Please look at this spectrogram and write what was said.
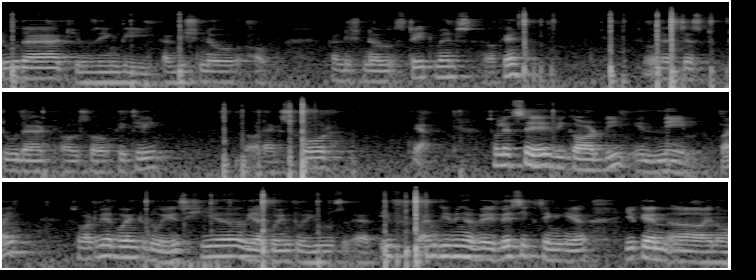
do that using the conditional conditional statements okay? So let's just do that also quickly. Dot x4 yeah. So let's say we got the in name fine? So what we are going to do is here we are going to use uh, if I'm giving a very basic thing here. You can uh, you know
